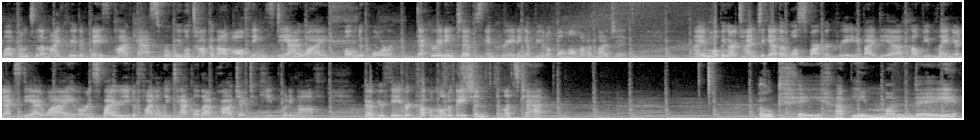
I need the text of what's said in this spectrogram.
Welcome to the My Creative Days podcast, where we will talk about all things DIY, home decor, decorating tips, and creating a beautiful home on a budget. I am hoping our time together will spark a creative idea, help you plan your next DIY, or inspire you to finally tackle that project you keep putting off. Grab your favorite cup of motivation and let's chat. Okay, happy Monday.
